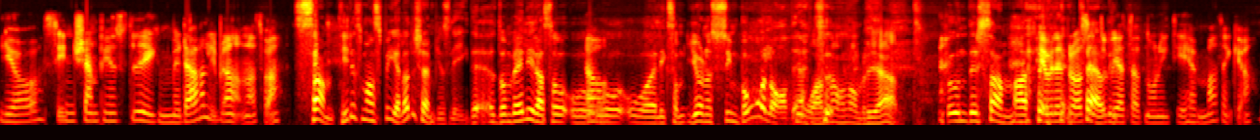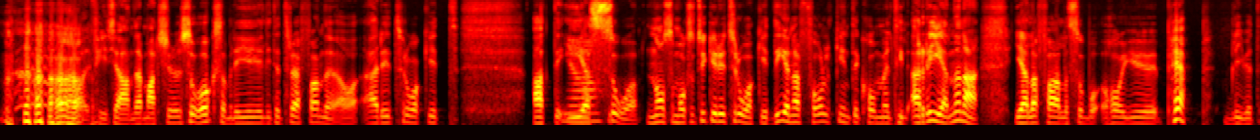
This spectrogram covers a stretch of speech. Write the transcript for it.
Ja, sin Champions League-medalj bland annat va? Samtidigt som han spelade Champions League. De, de väljer alltså att Ja. och, och liksom göra en symbol av det håna honom rejält. under samma Det är väl ett bra sätt att veta att någon inte är hemma tänker jag. Ja, det finns ju andra matcher och så också, men det är ju lite träffande. Ja, är det är tråkigt att det är Ja. så. Någon som också tycker det är tråkigt det är när folk inte kommer till arenorna. I alla fall så har ju Pep blivit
